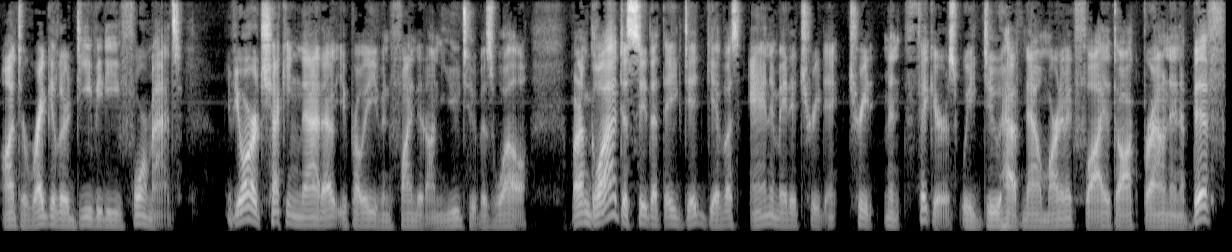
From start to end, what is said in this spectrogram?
onto regular DVD formats. If you are checking that out, you probably even find it on YouTube as well. But I'm glad to see that they did give us animated treat- treatment figures. We do have now Marty McFly, a Doc Brown, and a Biff.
